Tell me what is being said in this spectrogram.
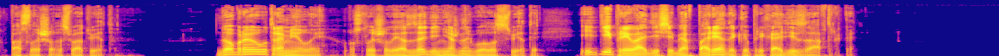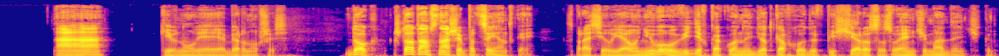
— послышалось в ответ. «Доброе утро, милый!» — услышал я сзади нежный голос Светы. «Иди, приводи себя в порядок и приходи завтракать». «Ага», — кивнул я и обернувшись. «Док, что там с нашей пациенткой?» — спросил я у него, увидев, как он идет ко входу в пещеру со своим чемоданчиком.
